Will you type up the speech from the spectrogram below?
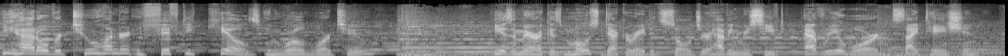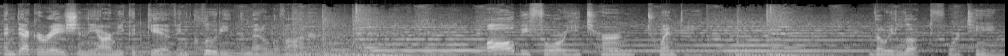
He had over 250 kills in World War II. He is America's most decorated soldier, having received every award, citation, and decoration the Army could give, including the Medal of Honor. All before he turned 20, though he looked 14.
